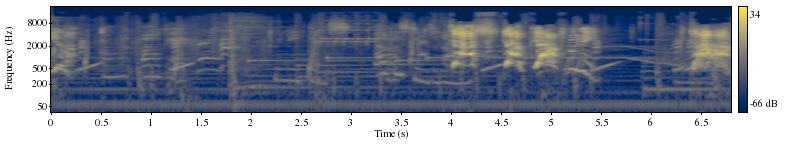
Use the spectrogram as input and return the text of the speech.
Yeah. Oh, okay. Costumes and all. Dad, stop gasping! Stop!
